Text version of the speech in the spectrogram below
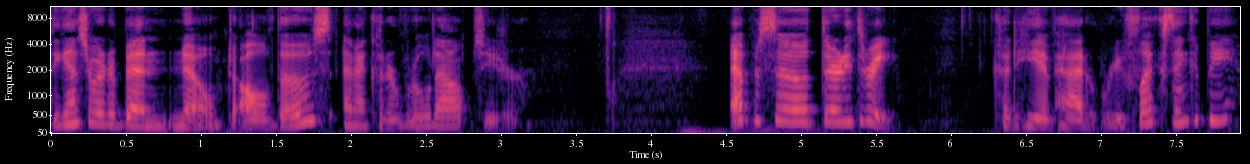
The answer would have been no to all of those, and I could have ruled out seizure. Episode 33 Could he have had reflex syncope?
